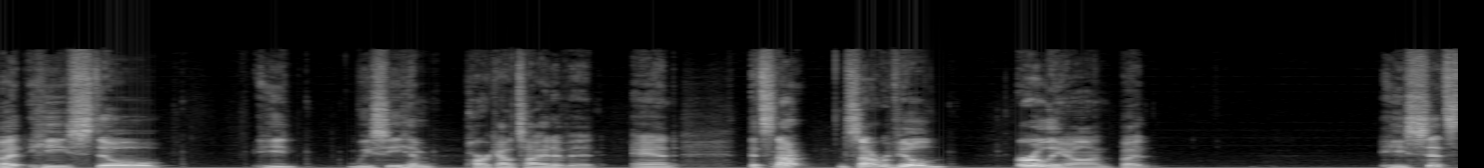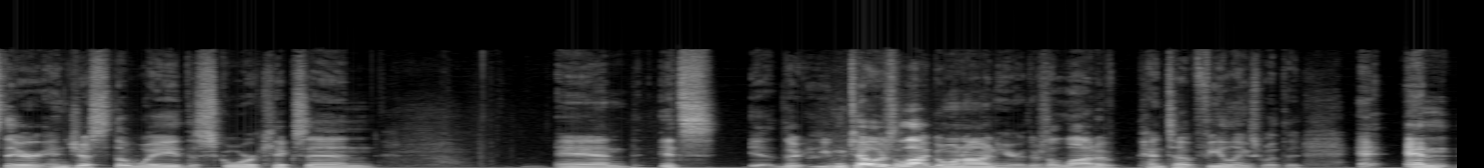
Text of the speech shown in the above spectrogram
But he still he we see him park outside of it, and it's not it's not revealed early on, but he sits there and just the way the score kicks in and it's there, you can tell there's a lot going on here. There's a lot of pent up feelings with it. And, and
